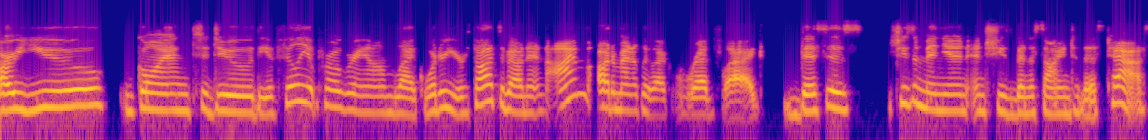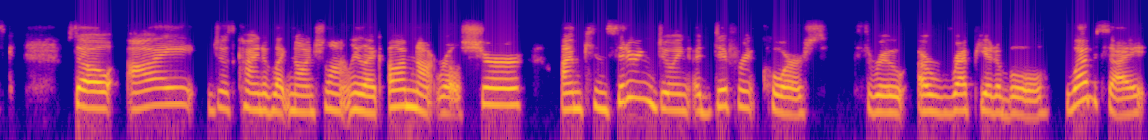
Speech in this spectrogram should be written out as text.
are you going to do the affiliate program? Like, what are your thoughts about it? And I'm automatically like, red flag. This is, she's a minion and she's been assigned to this task. So I just kind of like nonchalantly, like, oh, I'm not real sure. I'm considering doing a different course through a reputable website.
